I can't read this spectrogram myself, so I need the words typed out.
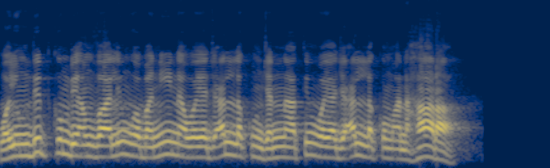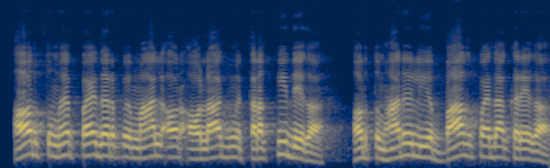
وَيُمْدِدْكُمْ بِأَمْوَالٍ وَبَنِينَ وَيَجْعَلْ لَكُمْ جَنَّاتٍ وَيَجْعَلْ لَكُمْ أَنْهَارًا۔ اور تمہیں پے در پہ مال اور اولاد میں ترقی دے گا اور تمہارے لیے باغ پیدا کرے گا۔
